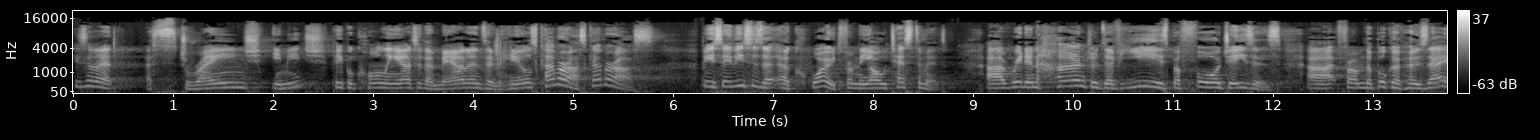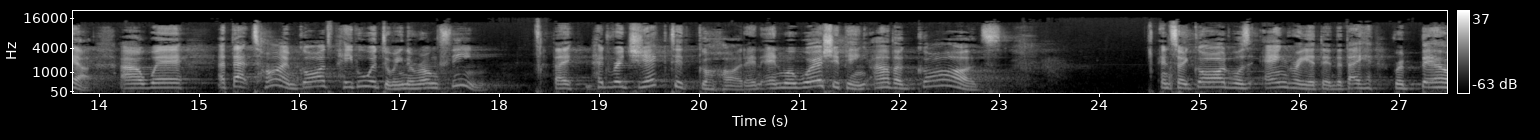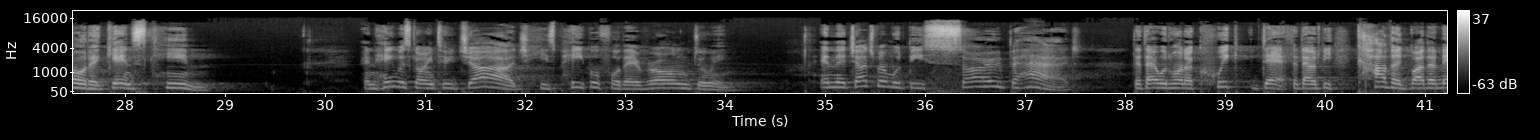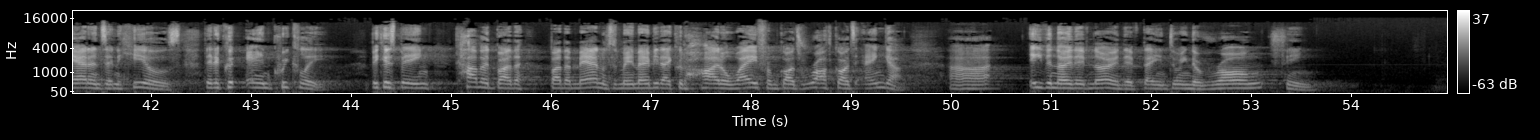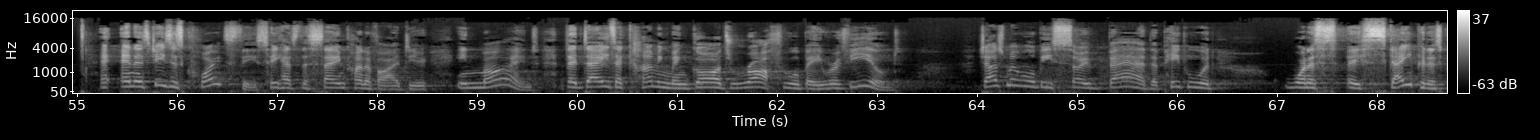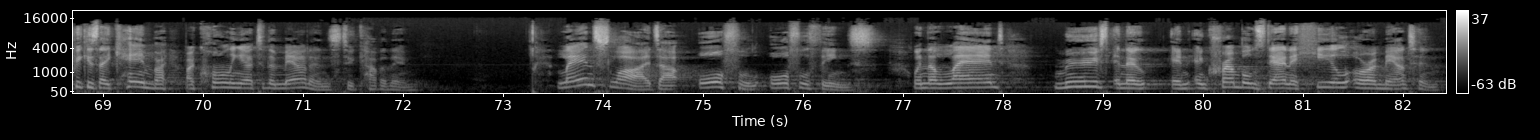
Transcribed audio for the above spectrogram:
Isn't that a strange image? People calling out to the mountains and hills, Cover us, cover us. But you see, this is a, a quote from the Old Testament. Uh, written hundreds of years before Jesus, uh, from the book of Hosea, uh, where at that time, God's people were doing the wrong thing. They had rejected God and, and were worshipping other gods. And so God was angry at them that they rebelled against Him. And He was going to judge His people for their wrongdoing. And their judgment would be so bad that they would want a quick death, that they would be covered by the mountains and hills, that it could end quickly because being covered by the, by the mountains would mean maybe they could hide away from God's wrath, God's anger, uh, even though they've known they've been doing the wrong thing. And, and as Jesus quotes this, he has the same kind of idea in mind. The days are coming when God's wrath will be revealed. Judgment will be so bad that people would want to escape it as quick as they can by, by calling out to the mountains to cover them. Landslides are awful, awful things. When the land moves and, the, and, and crumbles down a hill or a mountain,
